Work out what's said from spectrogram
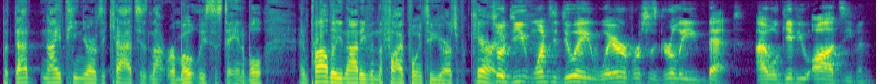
But that 19 yards a catch is not remotely sustainable, and probably not even the 5.2 yards per carry. so do you want to do a Ware versus Gurley bet? I will give you odds even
